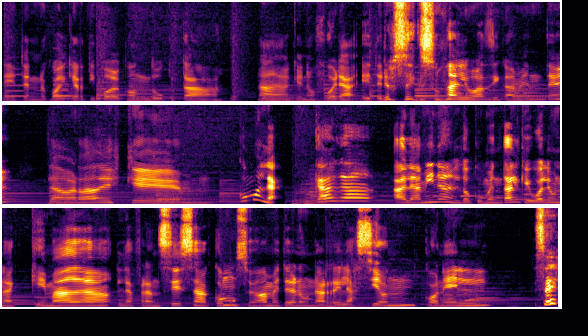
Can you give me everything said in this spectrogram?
de tener cualquier tipo de conducta, nada, que no fuera heterosexual, básicamente. La verdad es que. mm, ¿Cómo la caga a la mina en el documental, que igual es una quemada, la francesa? ¿Cómo se va a meter en una relación con él? ¿Sabes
